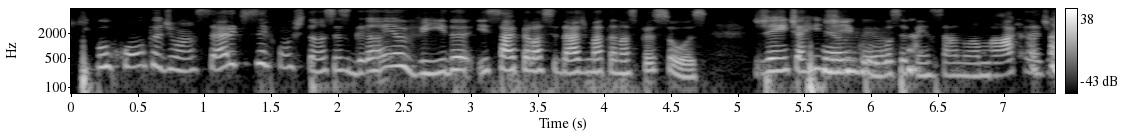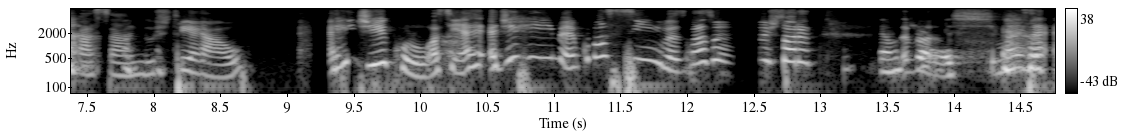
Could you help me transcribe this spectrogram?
que, por conta de uma série de circunstâncias, ganha vida e sai pela cidade matando as pessoas. Gente, é ridículo você pensar numa máquina de passar industrial. É ridículo, assim, é, é de rir mesmo. Como assim? Mas uma história. É um trash. Mas é,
